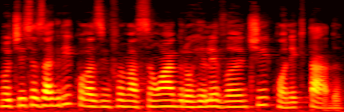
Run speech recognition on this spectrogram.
Notícias agrícolas, informação agro-relevante e conectada.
